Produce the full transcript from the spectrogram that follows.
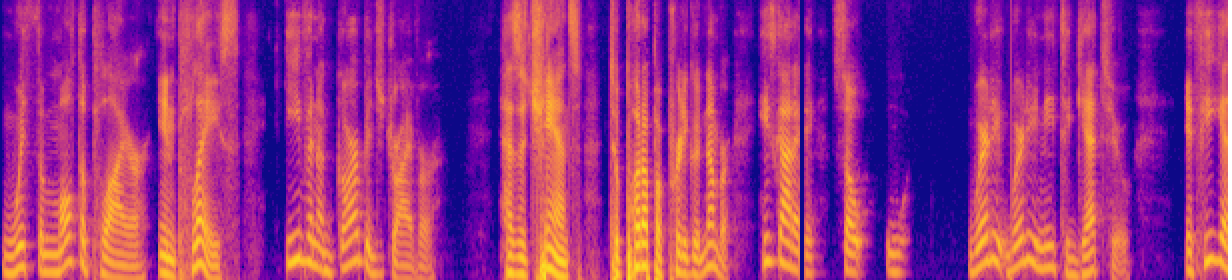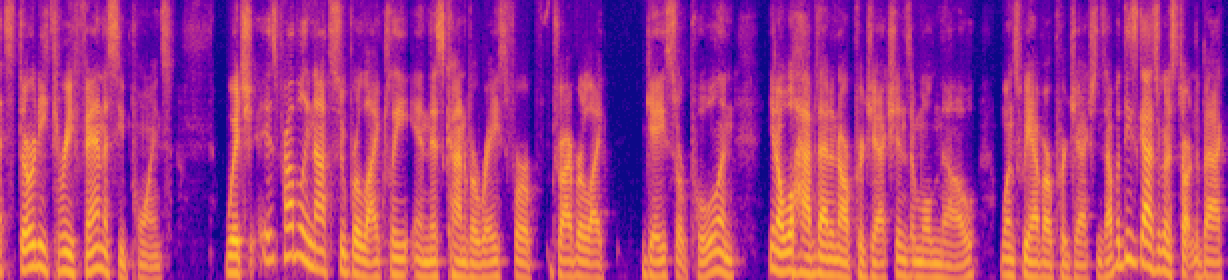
with the multiplier in place, even a garbage driver has a chance to put up a pretty good number. He's got a so where do you, where do you need to get to? If he gets 33 fantasy points, which is probably not super likely in this kind of a race for a driver like Gase or Pool, and you know we'll have that in our projections and we'll know once we have our projections out. But these guys are going to start in the back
